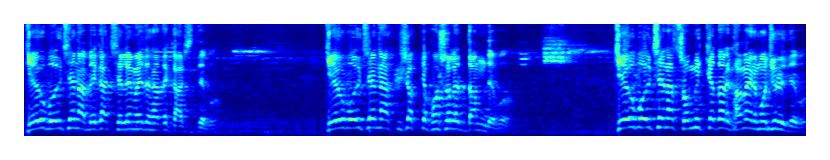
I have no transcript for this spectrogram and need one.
কেউ বলছে না, বেকার ছেলে মেয়েদের হাতে কাজ দেব। কেউ বলছে না, কৃষককে ফসলের দাম দেব। কেউ বলছে না, শ্রমিককে তার ঘামের মজুরি দেব।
